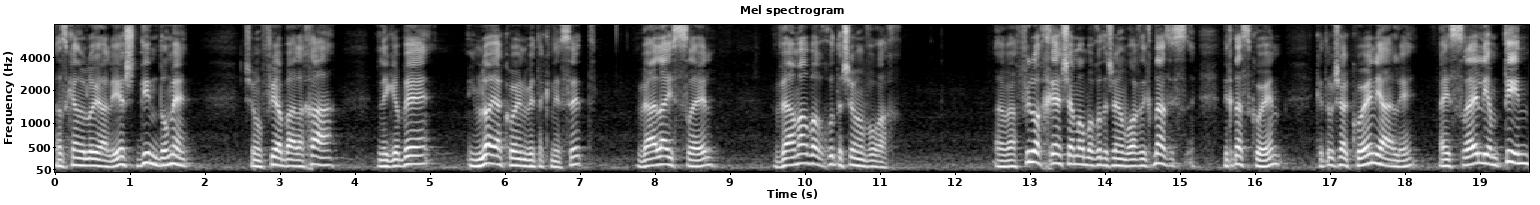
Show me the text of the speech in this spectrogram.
אז כאן הוא לא יעלה. יש דין דומה שמופיע בהלכה לגבי אם לא היה כהן בבית הכנסת ועלה ישראל ואמר ברכו את השם המבורך. ואפילו אחרי שאמר ברכות השם המבורך נכנס, נכנס כהן, כתוב שהכהן יעלה, הישראל ימתין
